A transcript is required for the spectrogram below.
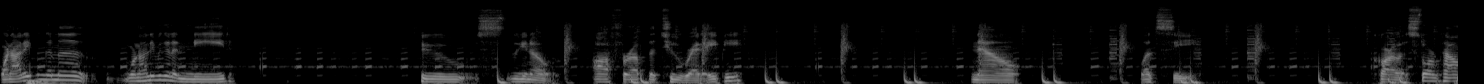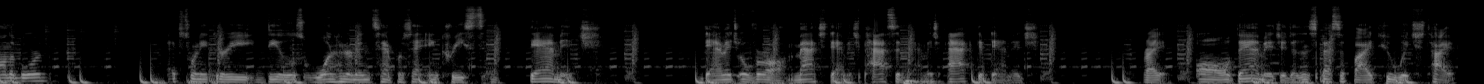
We're not even gonna, we're not even gonna need to, you know, offer up the two red AP. Now, let's see. Scarlet Storm Tile on the board. X23 deals 110% increased damage. Damage overall, match damage, passive damage, active damage, right? All damage. It doesn't specify to which type.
